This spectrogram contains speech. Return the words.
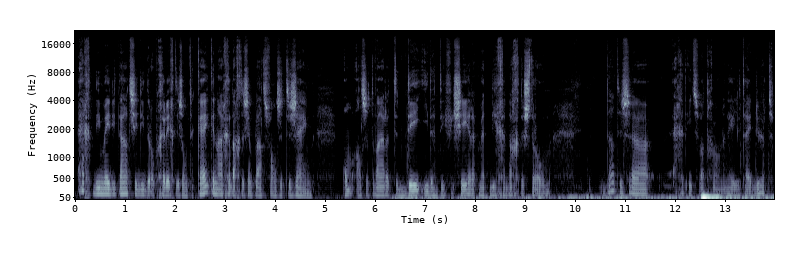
echt die meditatie die erop gericht is om te kijken naar gedachten in plaats van ze te zijn. Om als het ware te de-identificeren met die gedachtenstroom dat is uh, echt iets wat gewoon een hele tijd duurt.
